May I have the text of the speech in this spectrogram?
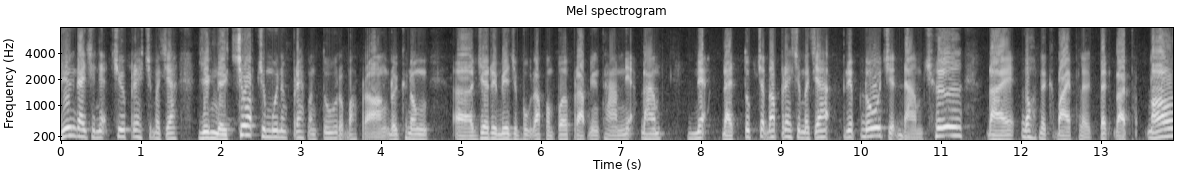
យើងដែលជាអ្នកជឿព្រះជាម្ចាស់យើងនៅជាប់ជាមួយនឹងព្រះបន្ទូលរបស់ព្រះអង្គដោយក្នុងយេរេមៀចំពុក17ប្រាប់យើងថាអ្នកដើមអ្នកដែលទុកចិត្តដល់ព្រះជាម្ចាស់ប្រៀបដូចជាដើមឈើដែលដុះនៅក្បែរផ្លូវទឹកដែលផ្ដល់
